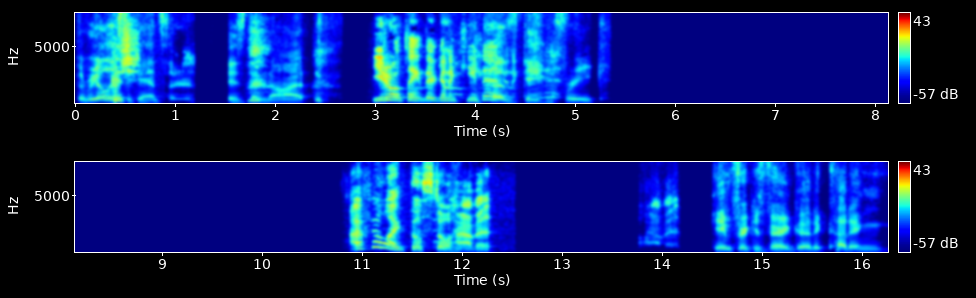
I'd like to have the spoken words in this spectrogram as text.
the realistic answer is they're not You don't think they're gonna keep because it? Game Freak. I feel like they'll still have it. Game Freak is very good at cutting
